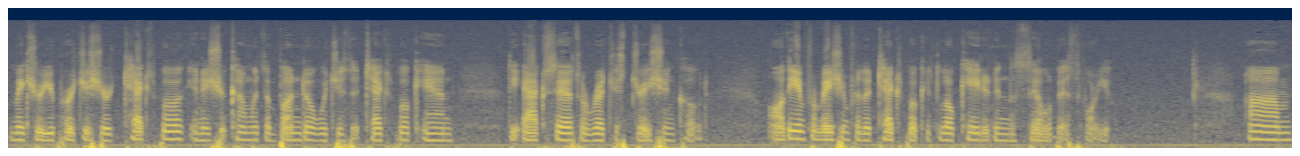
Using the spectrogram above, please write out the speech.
make sure you purchase your textbook and it should come with a bundle which is the textbook and the access or registration code. All the information for the textbook is located in the syllabus for you. Um,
